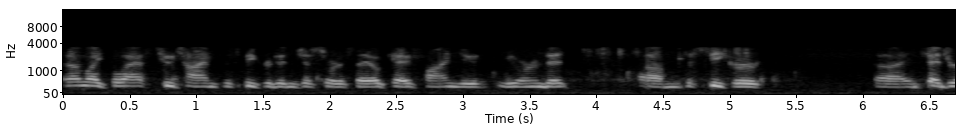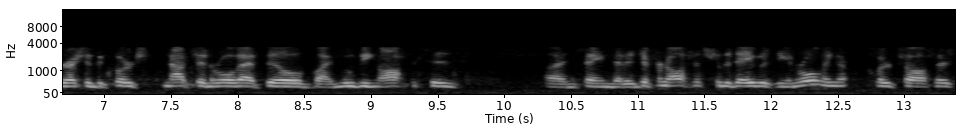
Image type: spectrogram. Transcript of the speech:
And unlike the last two times, the speaker didn't just sort of say, "Okay, fine, you you earned it." um, the speaker uh, instead directed the clerks not to enroll that bill by moving offices uh, and saying that a different office for the day was the enrolling clerk's office.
